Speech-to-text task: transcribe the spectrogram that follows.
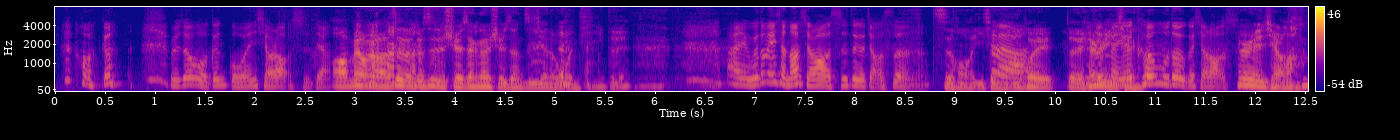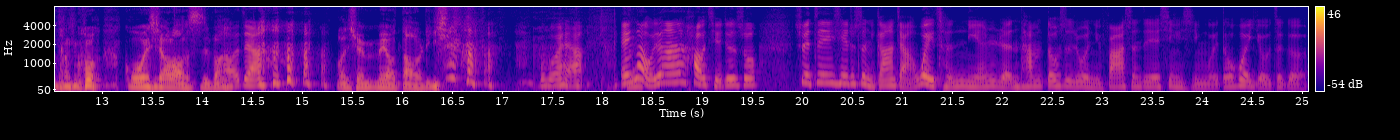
我跟比如说我跟国文小老师这样。哦，没有没有，这个就是学生跟学生之间的问题，对。哎，我都没想到小老师这个角色呢。是哈，以前好像会对，对，每个科目都有个小老师。Henry 以前好像当过国文小老师吧？哦，这样，完全没有道理。不会啊，哎，那我现在好奇的就是说，所以这一些就是你刚刚讲未成年人，他们都是如果你发生这些性行为，都会有这个。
